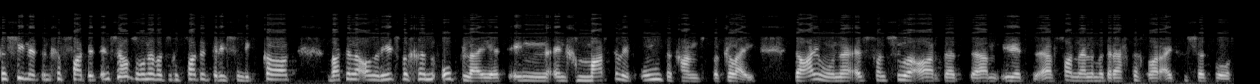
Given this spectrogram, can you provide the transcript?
gesien het en gevat het en selfs honde wat gevat het drie syndikaat wat hulle alreeds begin oplei het en en gemartel het om te kan beklei. Daai honde is van so 'n aard dat ehm um, jy weet uh, van hulle moet regtig waar uitgesit word.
